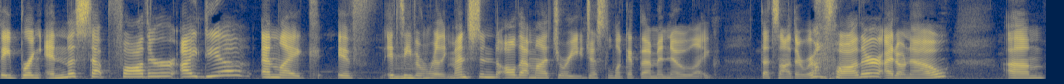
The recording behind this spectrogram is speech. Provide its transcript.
they bring in the stepfather idea and like if it's Mm. even really mentioned all that much or you just look at them and know like that's not their real father. I don't know. Um,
